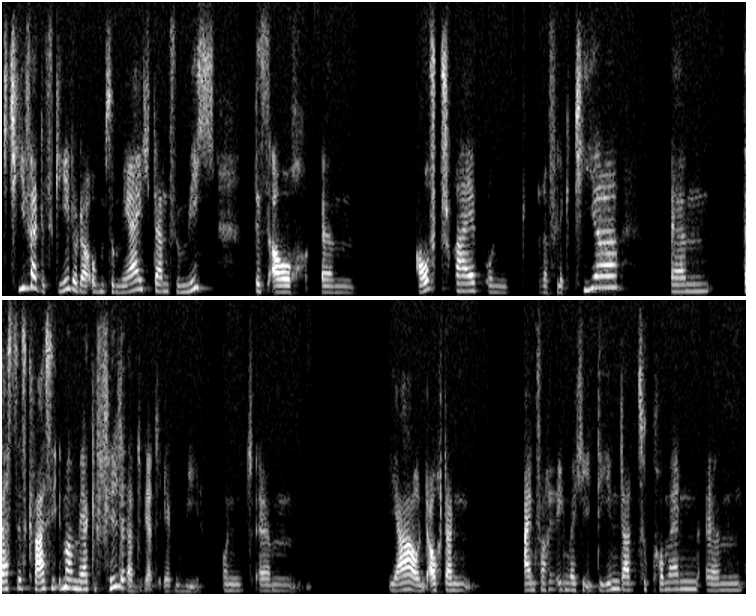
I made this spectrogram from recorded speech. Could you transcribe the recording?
tiefer das geht oder umso mehr ich dann für mich das auch ähm, aufschreibe und reflektiere, ähm, dass das quasi immer mehr gefiltert wird irgendwie. Und ähm, ja, und auch dann einfach irgendwelche Ideen dazu kommen, ähm,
